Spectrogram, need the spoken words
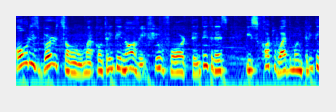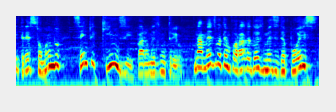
Otis Birdson marcou 39, Phil Ford 33 e Scott Wedman 33, somando 115 para o mesmo trio. Na mesma temporada, dois meses depois,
